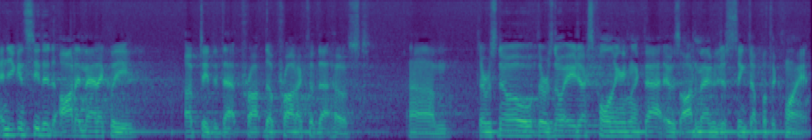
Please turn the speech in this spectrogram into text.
And you can see that it automatically updated that pro the product of that host. Um, there was no there was no Ajax polling or anything like that. It was automatically just synced up with the client.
